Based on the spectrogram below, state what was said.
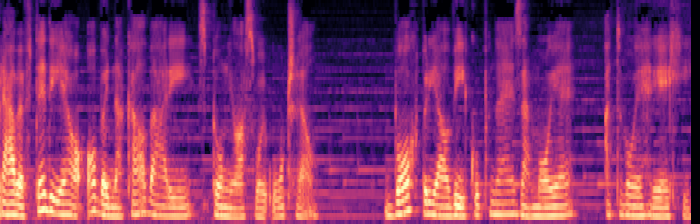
Práve vtedy jeho obeď na Kalvárii splnila svoj účel. Boh prijal výkupné za moje a tvoje hriechy.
